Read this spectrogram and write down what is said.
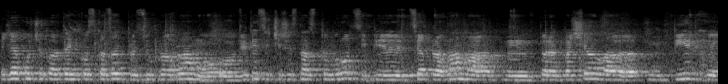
Я хочу коротенько сказати про цю програму. У 2016 році ця програма передбачала пільги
